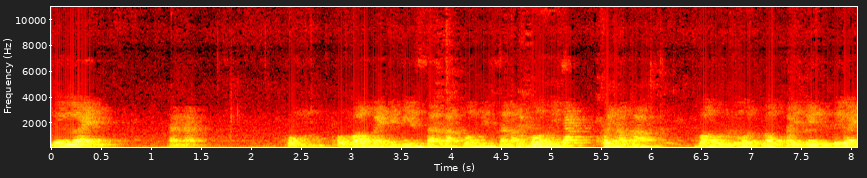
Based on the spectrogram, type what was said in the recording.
เรื่อยๆนั่นน่ะผมผมเว่าไปในมีสาระว่ามีสาระว่าม่จักคนเอาว่าเว่าโลดเว่าไปเรื่อย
